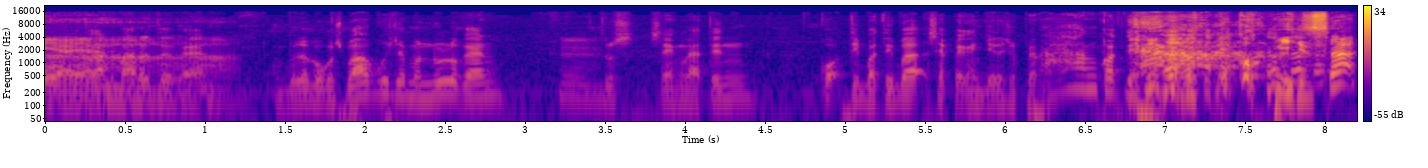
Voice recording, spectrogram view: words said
iya, Itu iya. kan baru tuh kan. Mobilnya bagus-bagus zaman dulu kan. Hmm. Terus saya ngeliatin kok tiba-tiba saya pengen jadi supir angkot ya. Eh, kok bisa?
